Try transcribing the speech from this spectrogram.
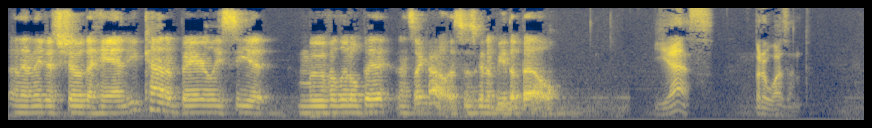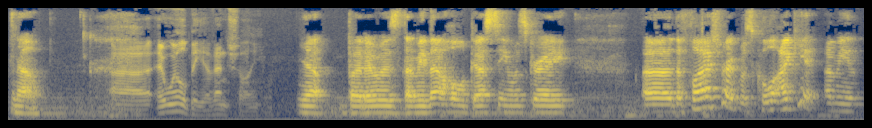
and then they just show the hand. You kind of barely see it move a little bit, and it's like, oh, this is going to be the bell. yes, but it wasn't. No, Uh, it will be eventually. yeah, but it was. I mean, that whole Gus scene was great. Uh, the flashback was cool. I can't. I mean,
